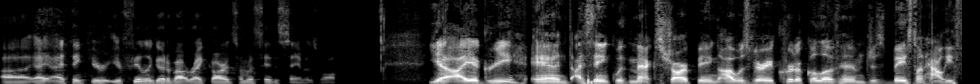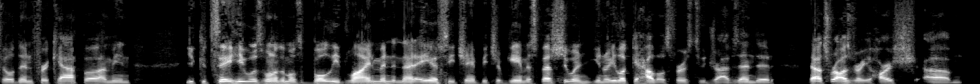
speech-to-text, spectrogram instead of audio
uh, I, I, think you're you're feeling good about right guard. So I'm going to say the same as well. Yeah, I agree. And I think with Max Scharping, I was very critical of him just based on how he filled in for Cappa. I mean, you could say he was one of the most bullied linemen in that AFC championship game, especially when, you know, you look at how those first two drives ended. That's where I was very harsh. Um,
